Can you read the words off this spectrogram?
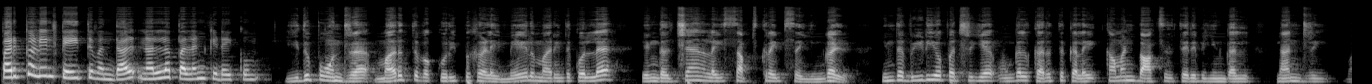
பற்களில் தேய்த்து வந்தால் நல்ல பலன் கிடைக்கும். இது போன்ற மருத்துவ குறிப்புகளை மேலும் அறிந்து கொள்ள எங்கள் சேனலை சப்ஸ்கிரைப் செய்யுங்கள். இந்த வீடியோ பற்றிய உங்கள் கருத்துக்களை கமெண்ட் பாக்ஸில் தெரிவியுங்கள். நன்றி வணக்கம்.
